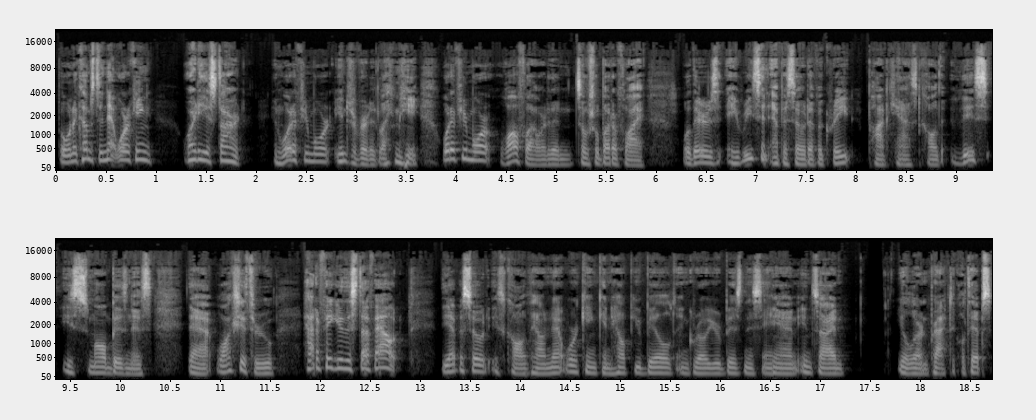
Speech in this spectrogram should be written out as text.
But when it comes to networking, where do you start? And what if you're more introverted like me? What if you're more wallflower than social butterfly? Well, there's a recent episode of a great podcast called This is Small Business that walks you through how to figure this stuff out. The episode is called How Networking Can Help You Build and Grow Your Business. And inside, You'll learn practical tips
